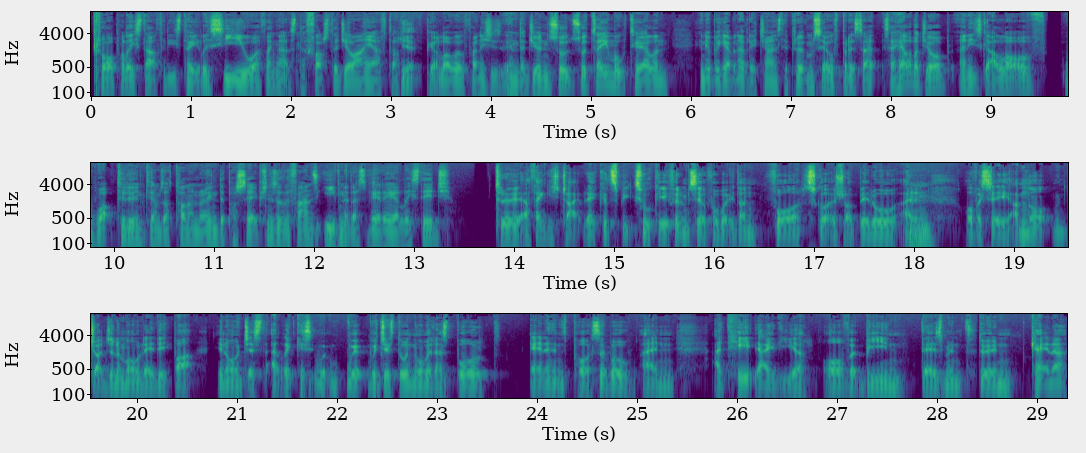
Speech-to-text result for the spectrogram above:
properly started his title as CEO. I think that's the 1st of July after yeah. Peter Lawwell finishes in the June. So so time will tell and, and he'll be given every chance to prove himself. But it's a, it's a hell of a job and he's got a lot of work to do in terms of turning around the perceptions of the fans, even at this very early stage. True. I think his track record speaks okay for himself for what he done for Scottish Rugby, though. And mm obviously I'm not judging him already, but you know, just uh, like we, we just don't know where his board anything's possible, and I'd hate the idea of it being Desmond doing kind of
